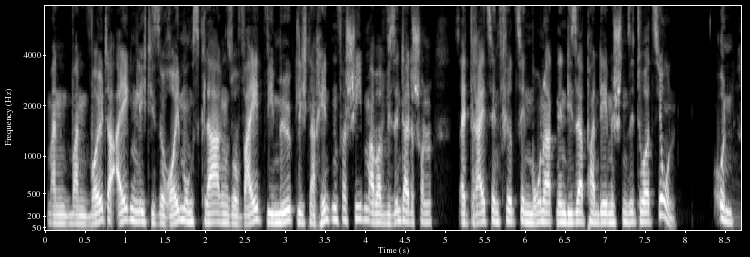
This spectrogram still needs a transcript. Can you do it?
man, man wollte eigentlich diese Räumungsklagen so weit wie möglich nach hinten verschieben, aber wir sind halt schon seit 13, 14 Monaten in dieser pandemischen Situation. Und mhm.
